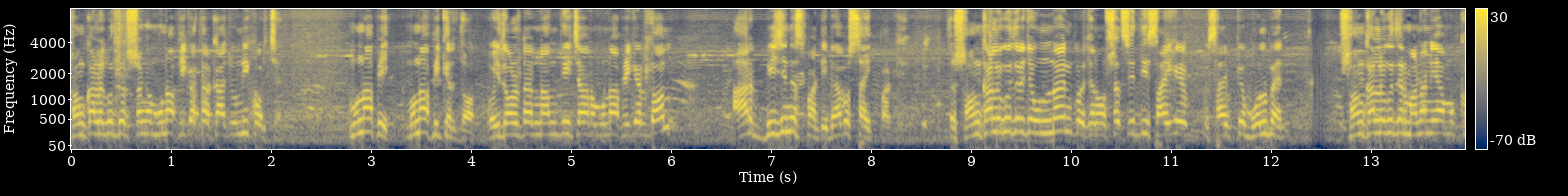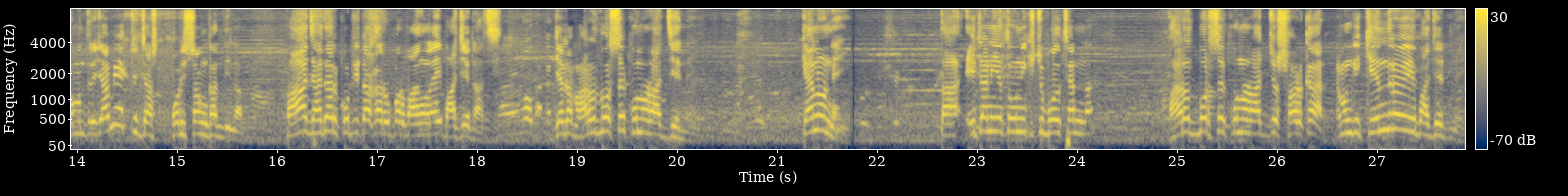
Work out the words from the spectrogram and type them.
সংখ্যালঘুদের সঙ্গে মুনাফিকতার কাজ উনি করছেন। মুনাফিক, মুনাফিকের দল। ওই দলটার নাম দিয়েছে আমরা মুনাফিকের দল আর বিজনেস পার্টি ব্যবসায়িক পার্টি তো সংখ্যালঘুদের যে উন্নয়ন করেছেন, ওরশাদ সিদ্দি সাহেবকে সাহেবকে বলবেন, সংখ্যালঘুদের মাননীয় মুখ্যমন্ত্রী যে, আমি একটু জাস্ট পরিসংখ্যান দিলাম। পাঁচ হাজার কোটি টাকার উপর বাংলায় বাজেট আছে, যেটা ভারতবর্ষের কোনো রাজ্যে নেই। কেন নেই? তা এটা নিয়ে তো উনি কিছু বলছেন না। ভারতবর্ষের কোনো রাজ্য সরকার এমনকি কেন্দ্রেও এই বাজেট নেই।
